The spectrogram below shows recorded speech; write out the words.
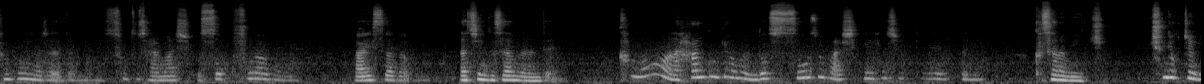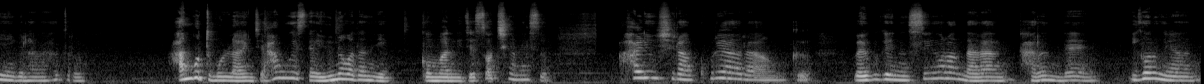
한국 여자들 술도 잘 마시고 쏙 쿨하고 나이스하다고. 나중에 그 사람들한테 컴온 한국에 오면 너 소주 마시게 해줄게 했더니 그 사람이 추- 충격적인 얘기를 하나 하더라고. 아무것도 몰라 이제 한국에서 내가 유명하다는 얘- 것만 이제 서칭을 했어. 할리우드랑 코리아랑 그 외국에 있는 싱어랑 나랑 다른데 이거는 그냥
